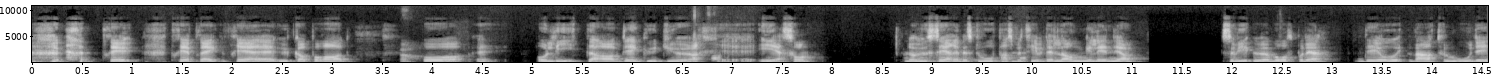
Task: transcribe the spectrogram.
tre, tre, tre, uker på rad. Ja. Og, eh, og, lite av det Gud gjør, eh, er sånn. Når vi ser i det store perspektivet. Det er lange linjer. Så vi øver oss på det. Det å være tålmodig.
